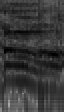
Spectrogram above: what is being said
Tace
